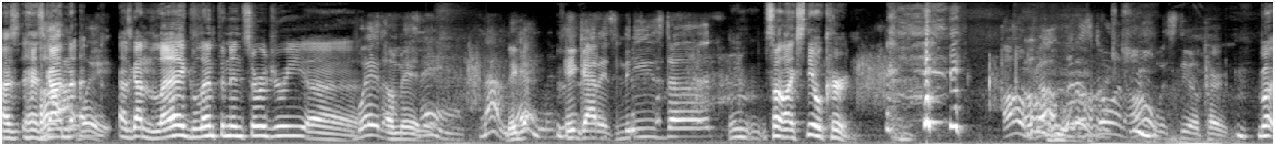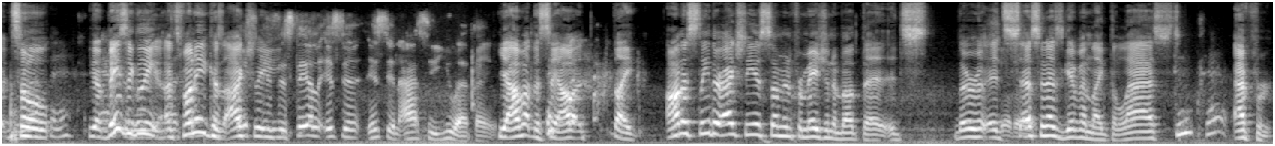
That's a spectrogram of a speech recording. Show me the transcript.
Has has Ah, gotten wait. has gotten leg lengthening surgery. Uh, Wait a minute. Man, not They got, leg it got its knees done. mm, so like steel curtain. Oh, Oh, God, what is going on with Steel Curtain? But so yeah, basically it's funny because Actually, actually is it still? It's in. It's in ICU, I think. Yeah, I'm about to say, I, like, honestly, there actually is some information about that. It's there. It's S&S given like the last effort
